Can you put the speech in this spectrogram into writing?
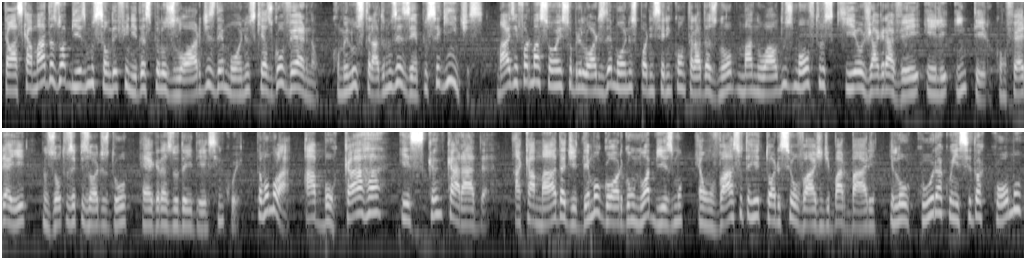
Então, as camadas do abismo são definidas pelos lordes demônios que as governam, como ilustrado nos exemplos seguintes. Mais informações sobre lordes demônios podem ser encontradas no Manual dos Monstros, que eu já gravei ele inteiro. Confere aí nos outros episódios do Regras do D&D 5e. Então vamos lá. A Bocarra Escancarada. A camada de Demogorgon no abismo é um vasto território selvagem de barbárie e loucura conhecida como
